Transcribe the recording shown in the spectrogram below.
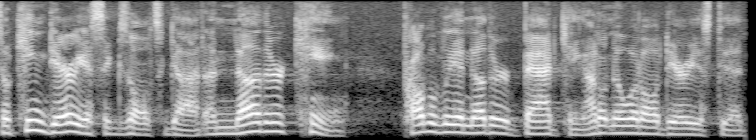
So King Darius exalts God. Another king, probably another bad king. I don't know what all Darius did,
